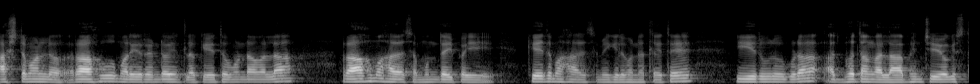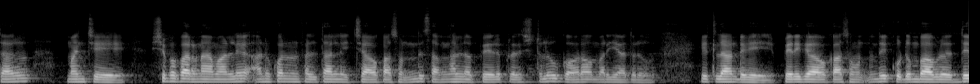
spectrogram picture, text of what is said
అష్టమంలో రాహువు మరియు రెండో ఇంట్లో కేతు ఉండడం వల్ల రాహు మహాదశ ముందైపోయి కేతు మహాదశ మిగిలి ఉన్నట్లయితే ఈ ఇరువురు కూడా అద్భుతంగా లాభించి యోగిస్తారు. మంచి శుభ పరిణామాల్ని అనుకూల ఫలితాలను ఇచ్చే అవకాశం ఉంది సంఘంలో పేరు ప్రతిష్టలు గౌరవ మర్యాదలు ఇట్లాంటివి పెరిగే అవకాశం ఉంటుంది. కుటుంబ అభివృద్ధి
